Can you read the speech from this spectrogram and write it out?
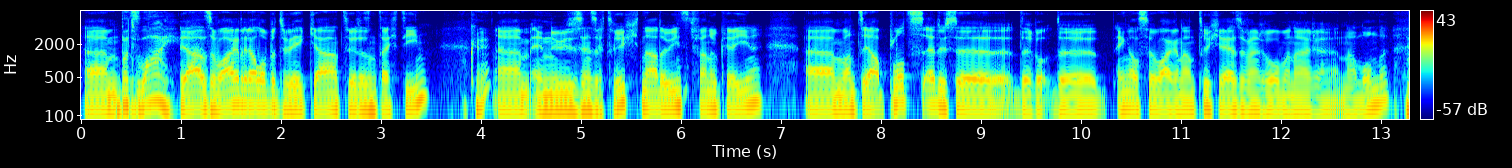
Ehm, But why? ja, ze waren er al op het WK 2018. Oké. Ehm, en nu zijn ze er terug na de winst van Oekraïne. Ehm, want ja, plots, hè, dus, eh, de, de Engelsen waren aan het terugreizen van Rome naar, eh, naar Londen. Hm?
